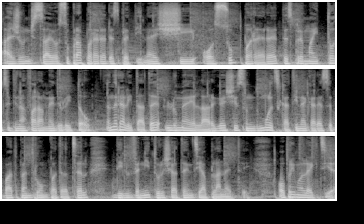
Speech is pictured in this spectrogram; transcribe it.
Ajungi să ai o suprapărere despre tine și o subpărere despre mai toți din afara mediului tău. În realitate, lumea e largă și sunt mulți ca tine care se bat pentru un pătrățel din venitul și atenția planetei. O primă lecție.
